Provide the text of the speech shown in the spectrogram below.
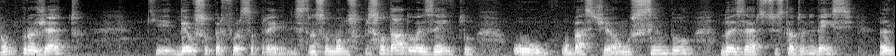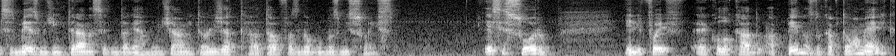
um projeto que deu super força para ele. Se transformou no super soldado, o exemplo, o, o bastião, o símbolo do exército estadunidense, antes mesmo de entrar na Segunda Guerra Mundial, então ele já estava fazendo algumas missões. Esse soro ele foi é, colocado apenas no Capitão América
